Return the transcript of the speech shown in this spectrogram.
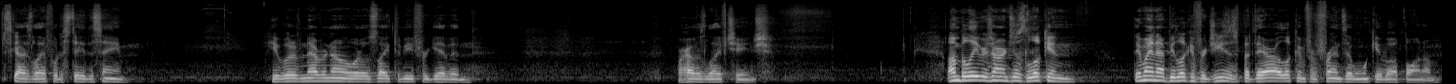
This guy's life would have stayed the same. He would have never known what it was like to be forgiven or have his life change. Unbelievers aren't just looking, they might not be looking for Jesus, but they are looking for friends that won't give up on them.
